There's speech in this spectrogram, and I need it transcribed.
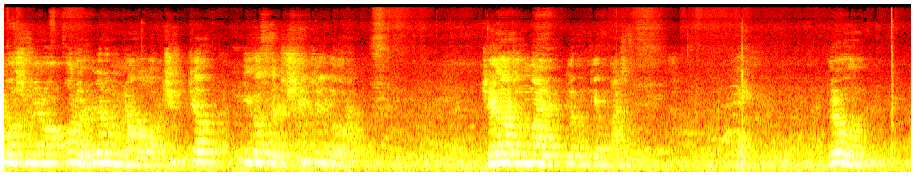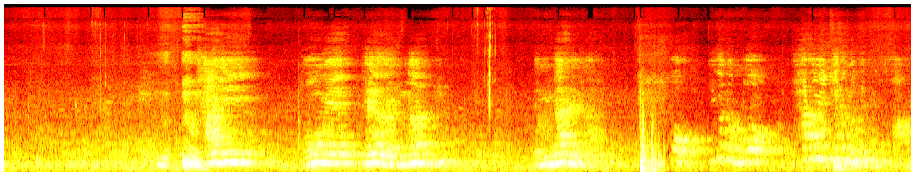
목사님 오시면 오늘 여러분하고 직접 이것을 실질적으로 제가 정말 여러분께 말씀드립니다. 여러분, 자기 동에 되어 있는 명단을 가지고 꼭 이거는 뭐 하루 이틀이면 됩니다.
